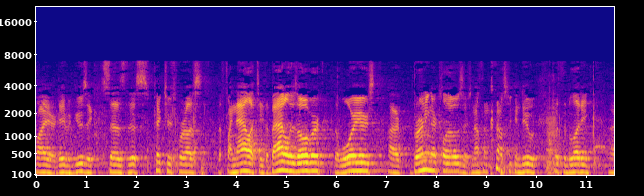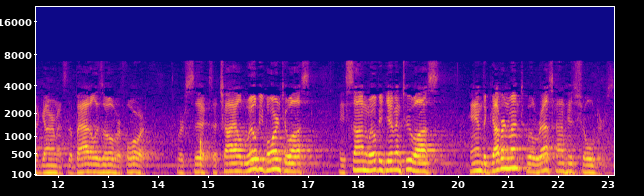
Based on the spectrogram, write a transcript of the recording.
fire. David Guzik says this pictures for us the finality. The battle is over. The warriors are burning their clothes. There's nothing else you can do with the bloody uh, garments. The battle is over. Four, verse 6. A child will be born to us, a son will be given to us, and the government will rest on his shoulders.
